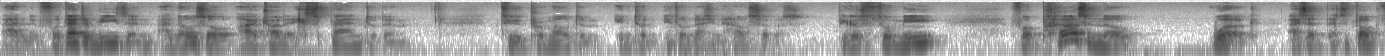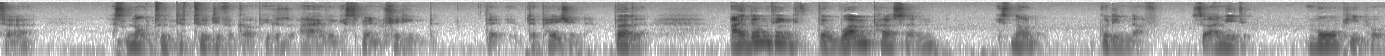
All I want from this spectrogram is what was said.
And for that reason, and also I try to expand to them to promote them into international health service. Because for me, for personal work as a, as a doctor, it's not too, too difficult because I have experience treating the, the patient. But I don't think the one person is not good enough. So I need more people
